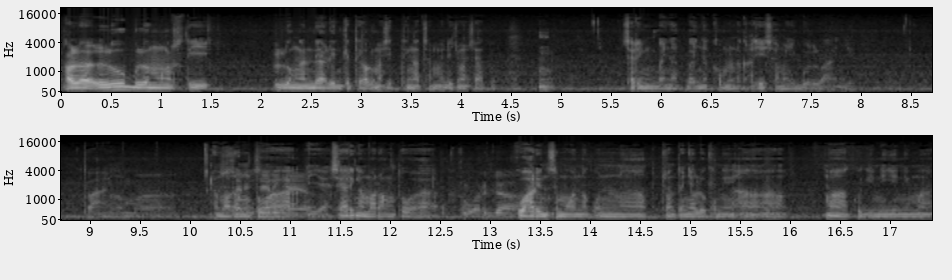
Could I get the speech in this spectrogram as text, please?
Kalau lu belum mengerti lu ngandalin ketika lu masih tingkat sama dia cuma satu sering banyak banyak komunikasi sama ibu lu aja. Itu aja. Sama sama orang tua. ya. iya sharing sama orang tua. Keluarga. keluarin semua unek-unek. Contohnya lu gini ah ma aku gini gini ma.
